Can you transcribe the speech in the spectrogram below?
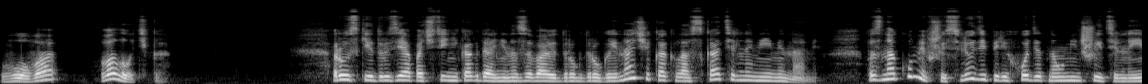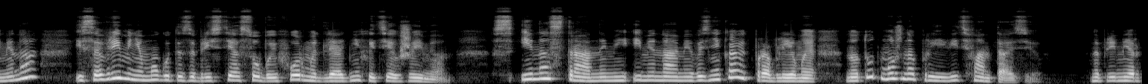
Вова, Володька. Русские друзья почти никогда не называют друг друга иначе, как ласкательными именами. Познакомившись, люди переходят на уменьшительные имена и со временем могут изобрести особые формы для одних и тех же имен. С иностранными именами возникают проблемы, но тут можно проявить фантазию. Например,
